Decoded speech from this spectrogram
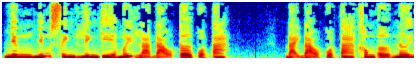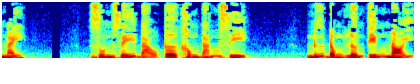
nhưng những sinh linh kia mới là đạo cơ của ta. đại đạo của ta không ở nơi này. run dế đạo cơ không đáng gì. nữ đồng lớn tiếng nói,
